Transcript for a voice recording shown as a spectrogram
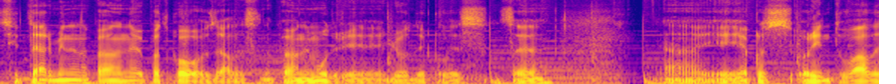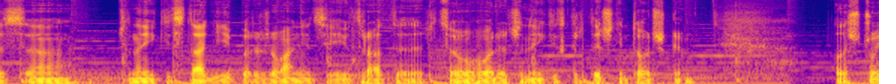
ці терміни, напевно, не випадково взялися. Напевно, мудрі люди колись це Е, якось орієнтувалися чи на якісь стадії переживання цієї втрати цього горя, чи на якісь критичні точки. Але що,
